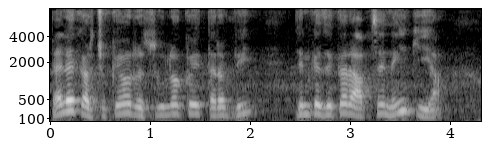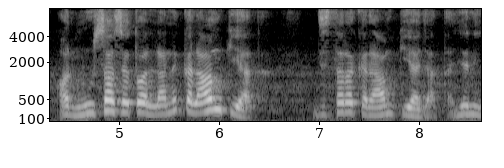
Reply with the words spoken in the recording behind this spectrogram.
پہلے کر چکے اور رسولوں کی طرف بھی جن کا ذکر آپ سے نہیں کیا اور موسا سے تو اللہ نے کلام کیا تھا، جس طرح کلام کیا جاتا ہے۔ یعنی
